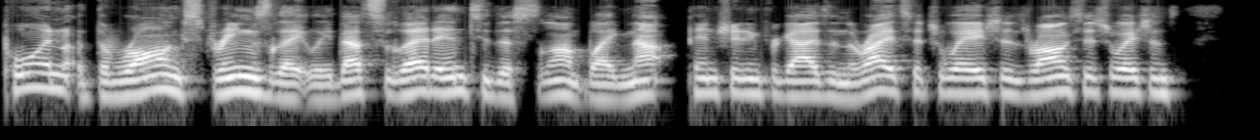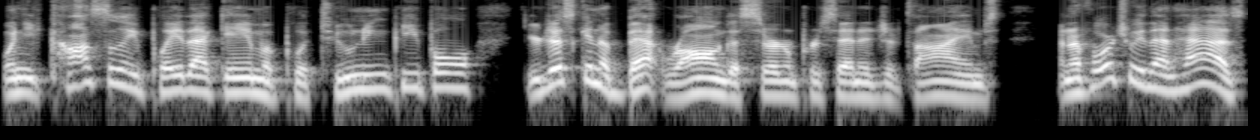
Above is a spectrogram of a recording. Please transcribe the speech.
pulling the wrong strings lately. That's led into the slump, like not pinch hitting for guys in the right situations, wrong situations. When you constantly play that game of platooning people, you're just going to bet wrong a certain percentage of times. And unfortunately, that has.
